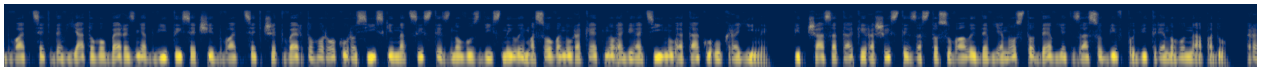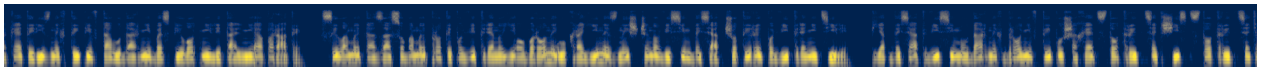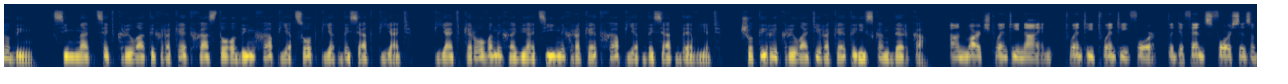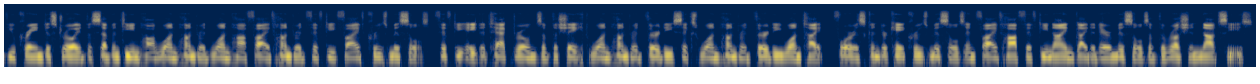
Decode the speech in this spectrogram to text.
29 березня 2024 року російські нацисти знову здійснили масовану ракетно-авіаційну атаку України. Під час атаки рашисти застосували 99 засобів повітряного нападу, ракети різних типів та ударні безпілотні літальні апарати. Силами та засобами протиповітряної оборони України знищено 84 повітряні цілі, 58 ударних дронів типу шахет 136-131, 17 крилатих ракет Х-101 Х-555, 5 керованих авіаційних ракет Х-59, 4 крилаті ракети Іскандер-К. On March 29, 2024, the Defense Forces of Ukraine destroyed the 17 Ha-101 Ha-555 cruise missiles, 58 attack drones of the Shahed 136-131 type, 4 Iskander K cruise missiles and 5 Ha-59 guided air missiles of the Russian Nazis.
